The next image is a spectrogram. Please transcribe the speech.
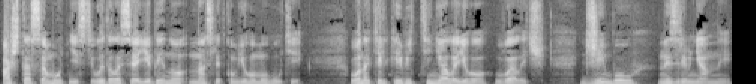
аж та самотність видалася єдино наслідком його могуті. Вона тільки відтіняла його велич. Джим був незрівнянний.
